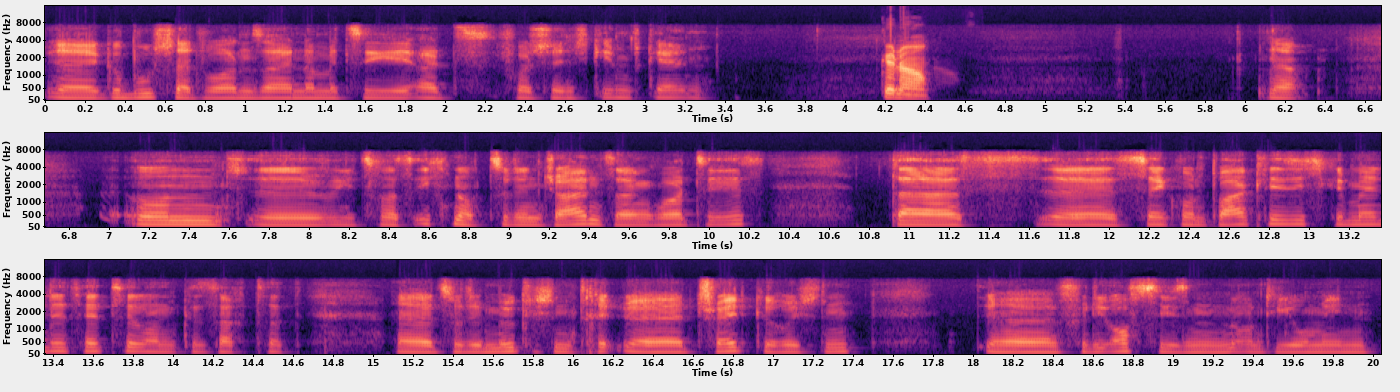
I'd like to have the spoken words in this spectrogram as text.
äh, geboostert worden sein, damit sie als vollständig geimpft gelten. Genau. Ja. Und äh, jetzt, was ich noch zu den Giants sagen wollte, ist, dass äh, Saquon Barkley sich gemeldet hätte und gesagt hat, äh, zu den möglichen Tra äh, Trade-Gerüchten äh, für die Offseason und die um ihn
